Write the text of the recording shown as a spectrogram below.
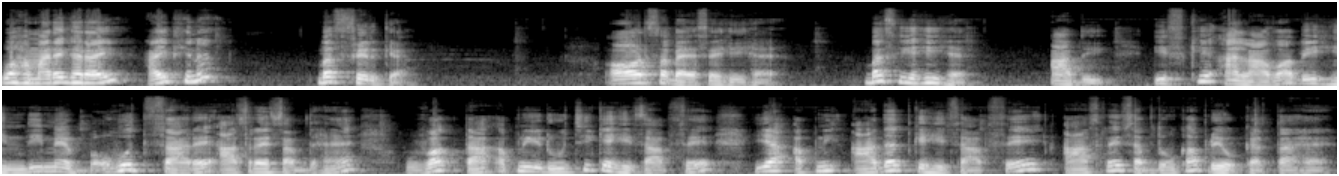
वो हमारे घर आई आई थी ना? बस फिर क्या? और सब ऐसे ही है, बस यही है। आदि। इसके अलावा भी हिंदी में बहुत सारे आश्रय शब्द हैं। वक्ता अपनी रुचि के हिसाब से या अपनी आदत के हिसाब से आश्रय शब्दों का प्रयोग करता है।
